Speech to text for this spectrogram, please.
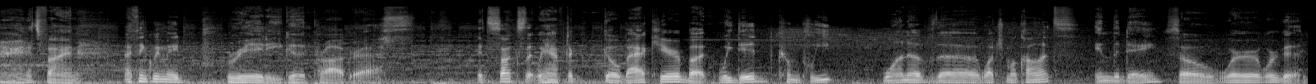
Alright, it's fine. I think we made pretty good progress. It sucks that we have to go back here, but we did complete one of the whatchamacallits in the day, so we're we're good.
